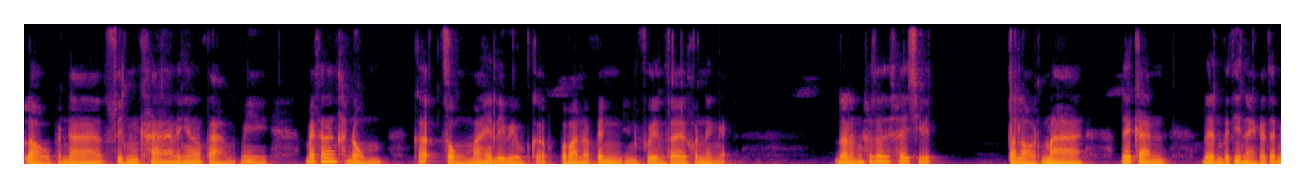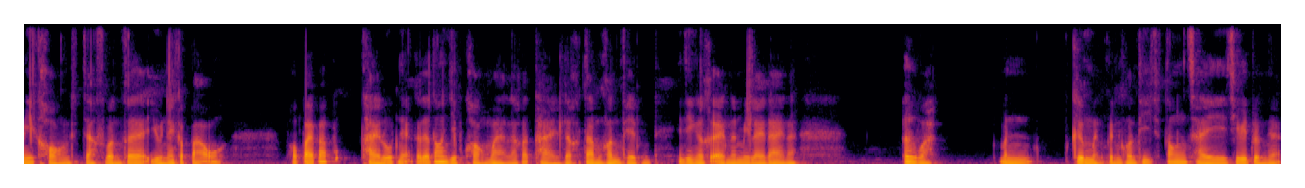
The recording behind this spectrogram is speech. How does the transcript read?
เหล่าบรรดาสินค้าอะไรเงี้ยต่างๆ มีแม้กระทั่งขนมก็ส่งมาให้รีวิวก็ประมาณว่าเป็นอินฟลูเอนเซอร์คนหนึ่งอะดังนั้นเขาจะใช้ชีวิตตลอดมาด้วยการ เดินไปที่ไหนก็จะมีของจากสปอนเซอร์อยู่ในกระเป๋า พอไปปั๊บถ่ายรูปเนี่ยก็จะต้องหยิบของมาแล้วก็ถ่ายแล้วก็ทำคอนเทนต์ จริงๆก็คืออันนั้นมีรายได้นะ เออว่ะ มันคือเหมือนเป็นคนที่จะต้องใช้ชีวิตแบบเนี้ย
